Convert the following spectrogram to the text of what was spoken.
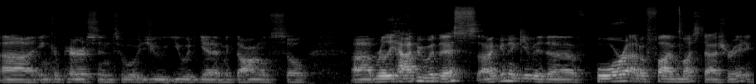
uh, in comparison to what you, you would get at McDonald's. So uh, really happy with this. I'm going to give it a 4 out of 5 mustache rating.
